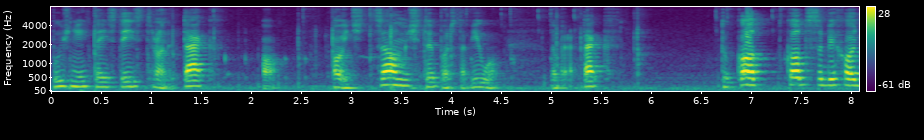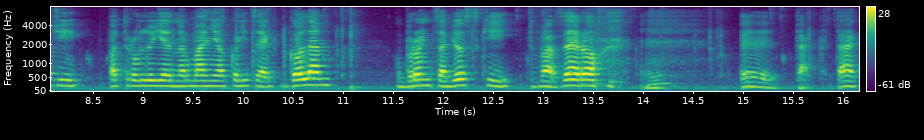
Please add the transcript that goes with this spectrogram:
później tutaj z tej strony, tak? O, Oj, co mi się tutaj postawiło? Dobra, tak. Tu kot, kot sobie chodzi, patroluje normalnie okolice jak golem. Obrońca wioski 2-0. yy, tak, tak.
